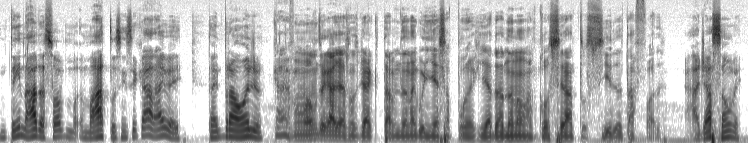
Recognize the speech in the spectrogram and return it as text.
Não tem nada, só ma- mato, assim, você caralho, velho. Tá indo pra onde? Cara, vamos, trocar de assunto já que tá me dando agonia essa porra aqui. Já tá dando uma coceira na torcida, tá foda. Radiação, velho.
